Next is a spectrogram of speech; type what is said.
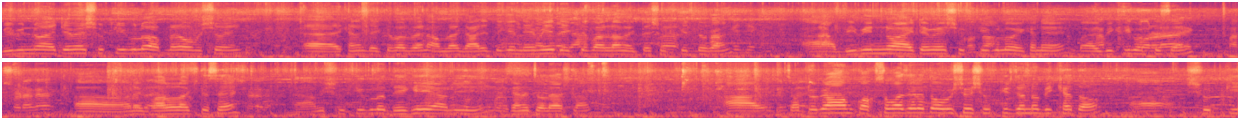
বিভিন্ন আইটেমের শুটকিগুলো আপনারা অবশ্যই এখানে দেখতে পারবেন। আমরা গাড়ি থেকে নেমেই দেখতে পারলাম একটা শুটকির দোকান। বিভিন্ন আইটেমের শুটকিগুলো এখানে বিক্রি করতেছেন। আহ, অনেক ভালো লাগতেছে। আমি শুটকিগুলো দেখেই আমি এখানে চলে আসলাম। আর চট্টগ্রাম কক্সবাজারে তো অবশ্যই শুটকির জন্য বিখ্যাত। শুটকি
